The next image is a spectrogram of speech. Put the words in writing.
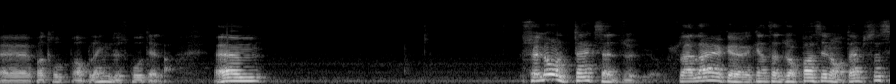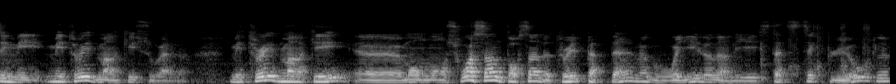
Euh, pas trop de problèmes de ce côté-là. Euh, selon le temps que ça dure, ça a l'air que quand ça dure pas assez longtemps, puis ça, c'est mes, mes trades manqués souvent. Mes trades manqués, euh, mon, 60% de trades perdants, là, que vous voyez là, dans les statistiques plus hautes, là,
